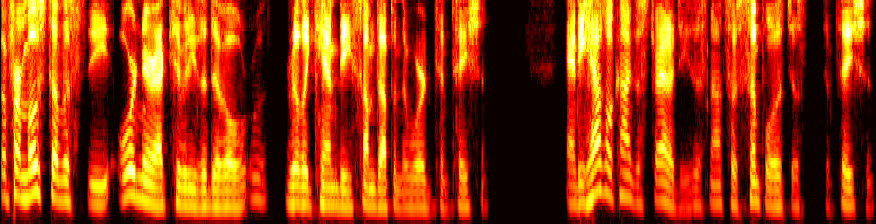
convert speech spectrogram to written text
But for most of us, the ordinary activity of the devil really can be summed up in the word temptation. And he has all kinds of strategies. It's not so simple as just temptation.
